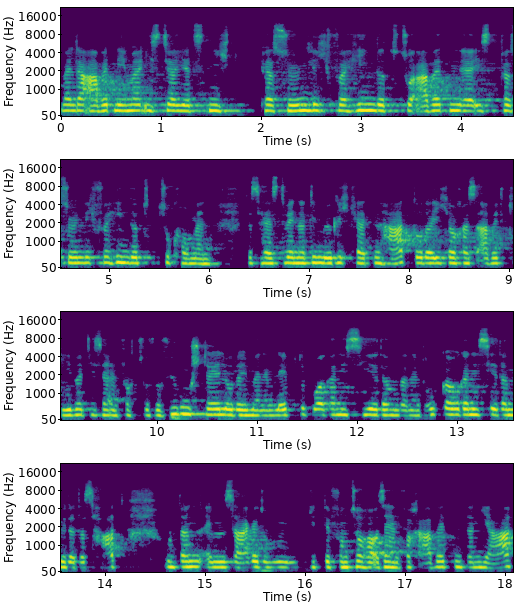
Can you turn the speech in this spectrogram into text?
weil der Arbeitnehmer ist ja jetzt nicht persönlich verhindert zu arbeiten, er ist persönlich verhindert zu kommen. Das heißt, wenn er die Möglichkeiten hat oder ich auch als Arbeitgeber diese einfach zur Verfügung stelle oder in meinem Laptop organisiere und einen Drucker organisiere, damit er das hat und dann eben sage, du bitte von zu Hause einfach arbeiten, dann ja.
